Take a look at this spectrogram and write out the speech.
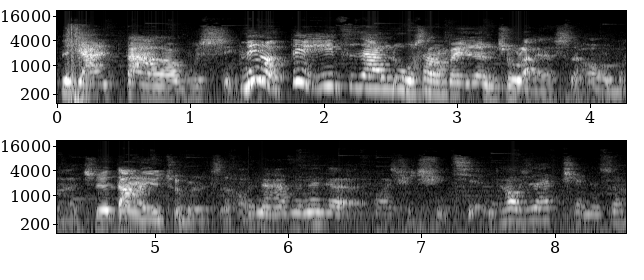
那压力大到不行。你有第一次在路上被认出来的时候吗？就是当了 YouTuber 之后，我拿着那个我要去取钱，然后我就在填的时候。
